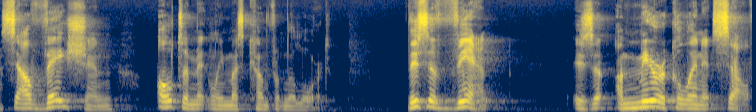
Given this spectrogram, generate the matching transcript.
salvation ultimately must come from the Lord. This event is a, miracle in itself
